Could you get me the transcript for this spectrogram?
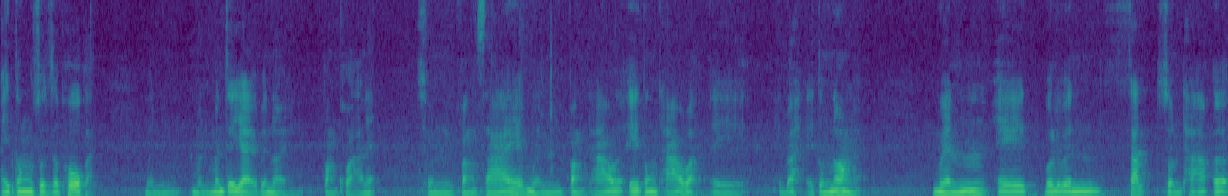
ไอ้ตรงส่วนสะโพกอะ่ะเหมือนเหมือนมันจะใหญ่ไปหน่อยฝั่งขวาเนี่ย ส่วนฝั่งซ้ายเหมือนฝั่งเท้าเอตรงเท้าอะ่ะเอเห็นปะไอ้ตรงน่องอะ่ะเหมือนไอ้บริเวณสั้นส่วนเท้าเออ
